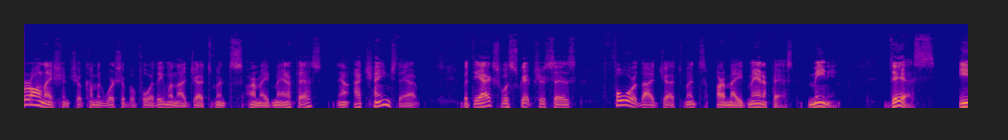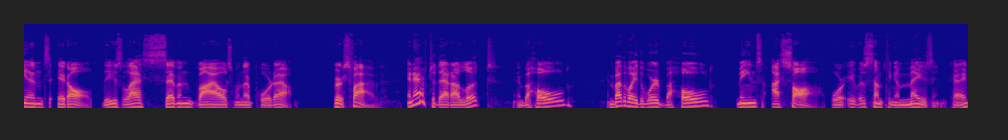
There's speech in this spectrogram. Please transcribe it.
For all nations shall come and worship before thee when thy judgments are made manifest. Now, I changed that, but the actual scripture says, For thy judgments are made manifest, meaning this ends it all. These last seven vials when they're poured out. Verse 5 And after that I looked, and behold, and by the way, the word behold means I saw, or it was something amazing, okay?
